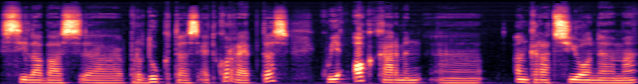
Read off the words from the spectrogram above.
syllabas uh, eh, productas et correctas, qui hoc Carmen eh, uh, ancrationem eh,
